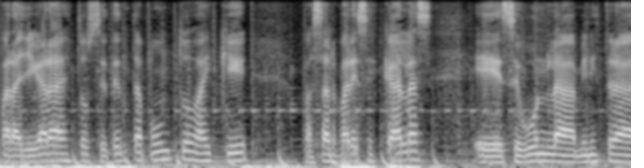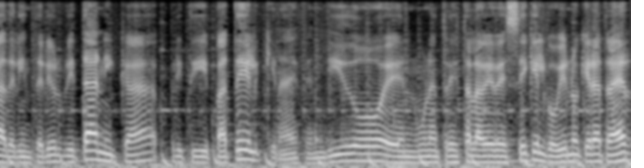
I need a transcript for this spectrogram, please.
para llegar a estos 70 puntos hay que pasar varias escalas. Eh, según la ministra del Interior británica, Priti Patel, quien ha defendido en una entrevista a la BBC que el gobierno quiere atraer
